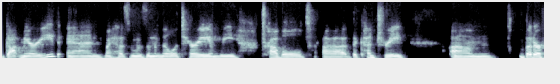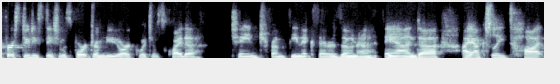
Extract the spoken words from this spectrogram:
got married. And my husband was in the military, and we traveled uh, the country um, but our first duty station was Fort Drum, New York, which was quite a change from Phoenix, Arizona. And uh, I actually taught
